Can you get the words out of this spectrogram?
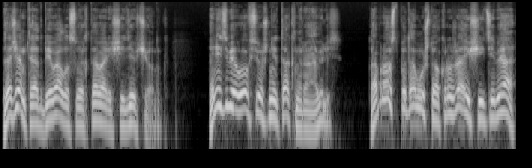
Зачем ты отбивал у своих товарищей девчонок? Они тебе вовсе уж не так нравились а просто потому, что окружающие тебя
